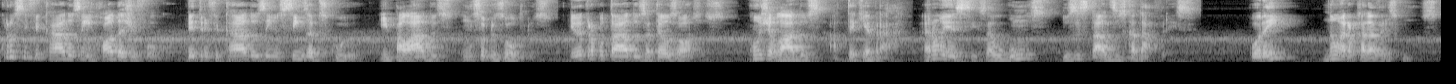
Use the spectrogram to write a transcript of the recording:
crucificados em rodas de fogo, petrificados em um cinza obscuro, empalados uns sobre os outros, eletrocutados até os ossos, congelados até quebrar. Eram esses alguns dos estados dos cadáveres. Porém, não eram cadáveres comuns.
